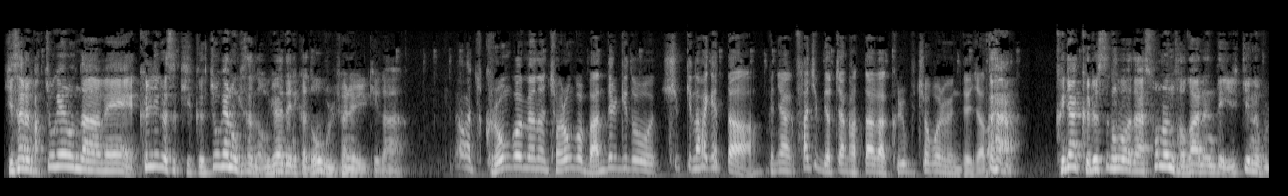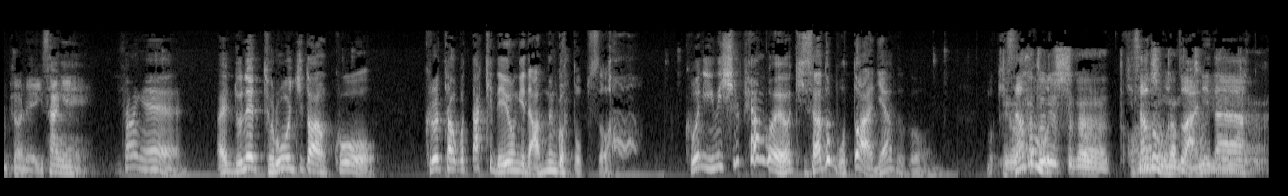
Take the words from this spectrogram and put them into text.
기사를 막 쪼개놓은 다음에 클릭을 해서 기- 그 쪼개놓은 기사 넘겨야 되니까 너무 불편해요 읽기가. 아, 그런 거면은 저런 걸 만들기도 쉽긴 하겠다. 그냥 사진 몇 장 갖다가 글 붙여버리면 되잖아. 그러니까 그냥 글을 쓰는 것보다 손은 더 가는데 읽기는 불편해. 이상해. 이상해. 아니 눈에 들어오지도 않고 그렇다고 딱히 내용이 남는 것도 없어. 그건 이미 실패한 거예요. 기사도 뭣도 아니야 그거. 뭐 기사도 뭐 뉴스가 기사도 뭣도 아니다.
